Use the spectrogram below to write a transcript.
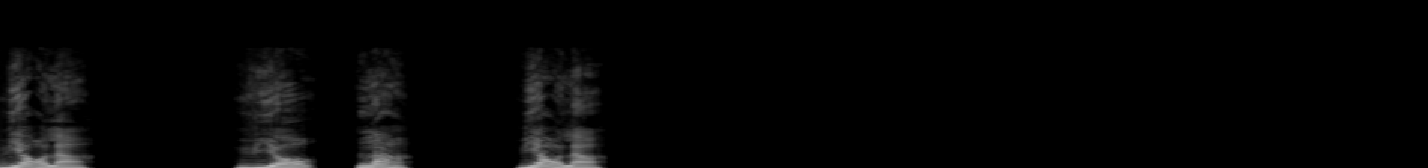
viola, viola, viola.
